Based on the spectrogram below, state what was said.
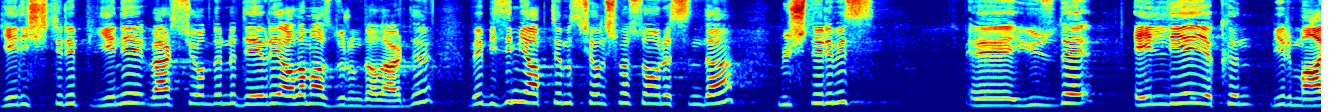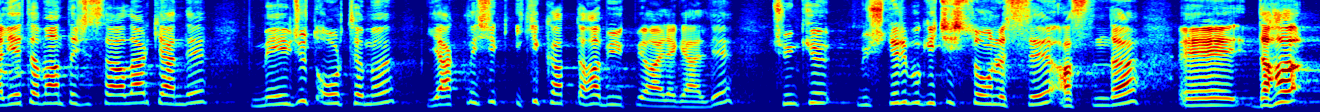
geliştirip yeni versiyonlarını devreye alamaz durumdalardı. Ve bizim yaptığımız çalışma sonrasında müşterimiz e, yüzde 50'ye yakın bir maliyet avantajı sağlarken de mevcut ortamı yaklaşık iki kat daha büyük bir hale geldi. Çünkü müşteri bu geçiş sonrası aslında e, daha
